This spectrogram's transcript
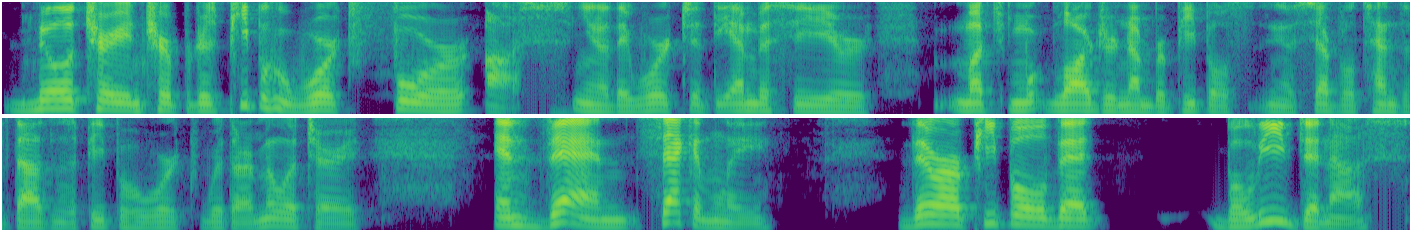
military interpreters, people who worked for us. You know, they worked at the embassy or much more, larger number of people, you know, several tens of thousands of people who worked with our military. And then, secondly, there are people that believed in us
